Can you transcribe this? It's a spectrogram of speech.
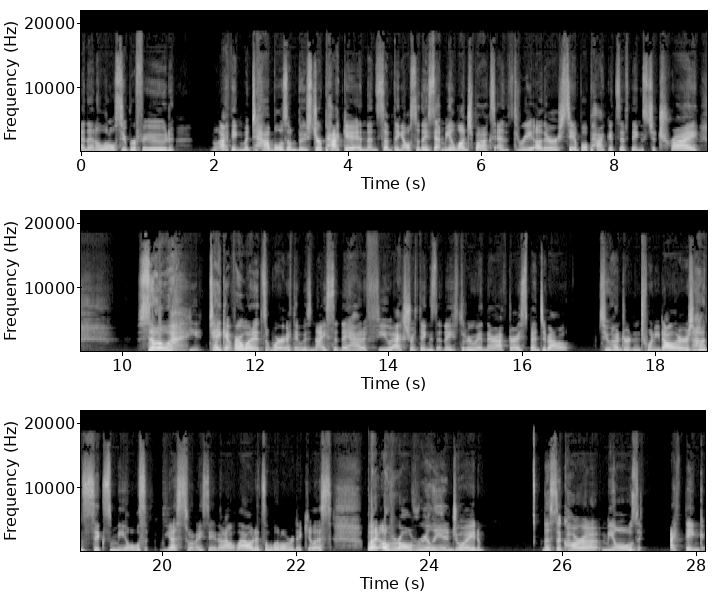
And then a little superfood I think metabolism booster packet and then something else. So they sent me a lunchbox and three other sample packets of things to try. So take it for what it's worth. It was nice that they had a few extra things that they threw in there after I spent about $220 on six meals. Yes, when I say that out loud, it's a little ridiculous. But overall, really enjoyed the Sakara meals. I think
